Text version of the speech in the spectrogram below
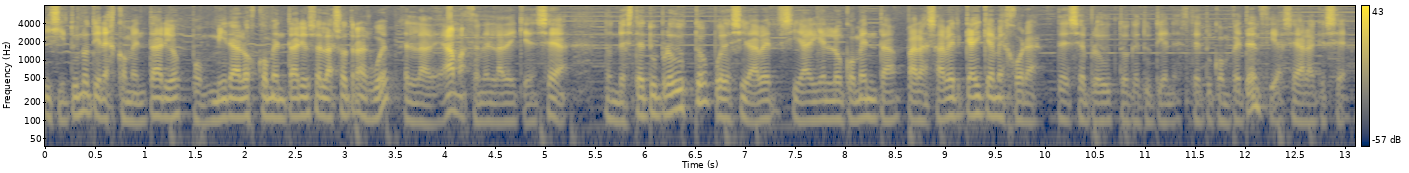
Y si tú no tienes comentarios, pues mira los comentarios en las otras web, en la de Amazon, en la de quien sea. Donde esté tu producto, puedes ir a ver si alguien lo comenta para saber qué hay que mejorar de ese producto que tú tienes, de tu competencia, sea la que sea.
